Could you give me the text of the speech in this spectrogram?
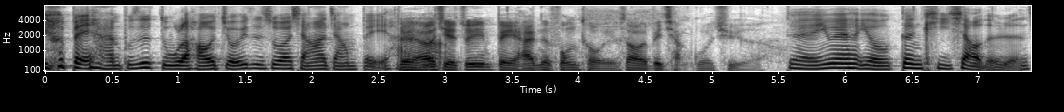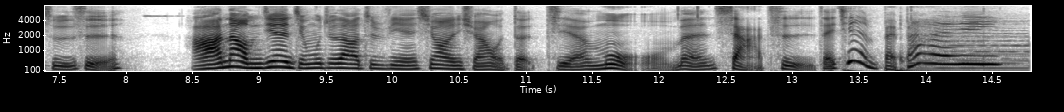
因为北韩不是读了好久，一直说想要讲北韩。对，而且最近北韩的风头也稍微被抢过去了。对，因为有更 K 笑的人，是不是？好，那我们今天的节目就到这边，希望你喜欢我的节目，我们下次再见，拜拜。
